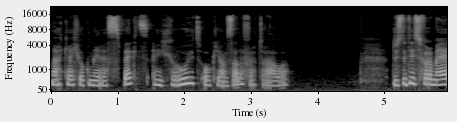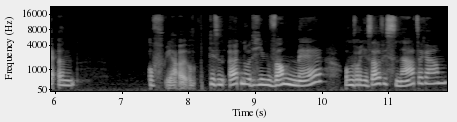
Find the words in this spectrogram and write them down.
maar krijg je ook meer respect en groeit ook jouw zelfvertrouwen. Dus dit is voor mij een, of ja, het is een uitnodiging van mij om voor jezelf eens na te gaan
